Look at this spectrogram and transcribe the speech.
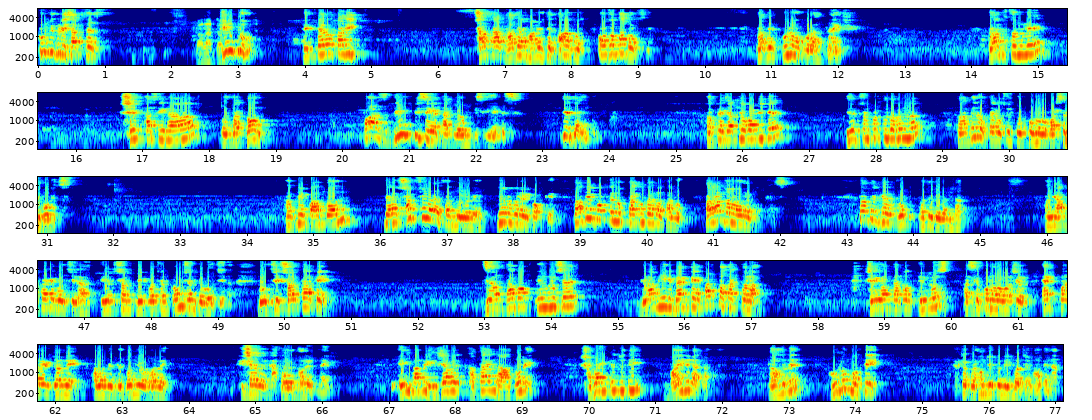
কোটি কোটি সাকসেস কিন্তু এই তেরো তারিখ সাত আট হাজার মানুষদের ধরা পড়ছে অযথা ধরছে তাদের কোনো অপরাধ নাই। তার জন্য শেখ হাসিনা ও তার দল পাঁচ দিন পিছিয়ে থাকলেও পিছিয়ে গেছে। যে যাই আপনি জাতীয় পার্টিকে ইলেকশন করতে দেবেন না, তাদেরও তেরো চোদ্দ, পনেরো পার্সেন্ট ভোট আছে। আপনি বাম দল, যারা সবসময় আছে আন্দোলনে, জনগণের পক্ষে, তাদের পক্ষে লোক থাকুক আর না থাকুক, তারা জনগণের পক্ষে আছে। তাদেরকে ভোট হতে দেবেন না। আমি আপনাকে বলছি না ইলেকশন নির্বাচন কমিশনকে বলছি না। বলছি সরকারকে যে অধ্যাপক ইউনুসের গ্রামীণ ব্যাংকের পাত্তা থাকতো না, সেই অধ্যাপক ইউনুস আজকে পনেরো মাসের একবারের জন্য আমাদেরকে দলীয় ভাবে হিসাবের খাতায় ধরেন নাই। এইভাবে হিসাবের খাতায় না ধরে সবাইকে যদি বাইরে রাখা হয়, তাহলে কোনো মতে একটা গ্রহণযোগ্য নির্বাচন হবে না।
